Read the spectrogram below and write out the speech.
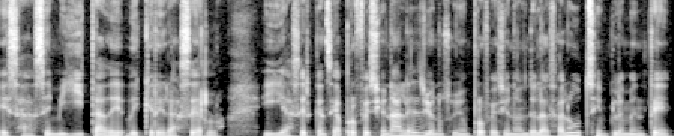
esa semillita de, de, querer hacerlo. Y acérquense a profesionales. Yo no soy un profesional de la salud, simplemente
